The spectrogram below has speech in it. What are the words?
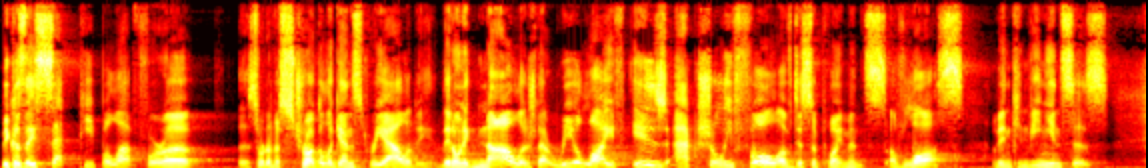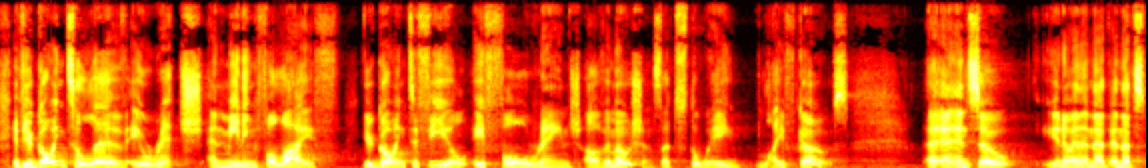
because they set people up for a, a, sort of a struggle against reality. They don't acknowledge that real life is actually full of disappointments, of loss, of inconveniences. If you're going to live a rich and meaningful life, you're going to feel a full range of emotions. That's the way life goes. And, so, you know, and, that, and that's,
